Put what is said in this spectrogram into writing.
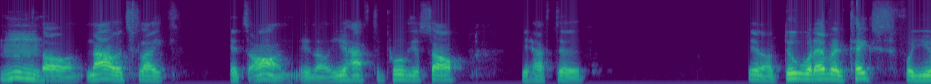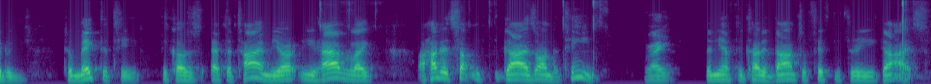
Mm. So now it's like it's on. You know, you have to prove yourself. You have to, you know, do whatever it takes for you to to make the team. Because at the time you're you have like a hundred something guys on the team. Right. Then you have to cut it down to fifty three guys.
